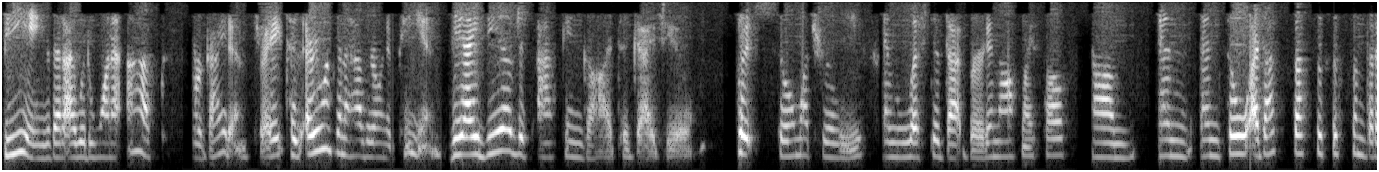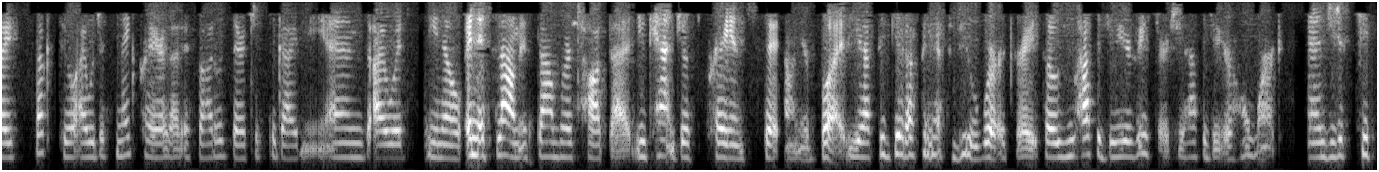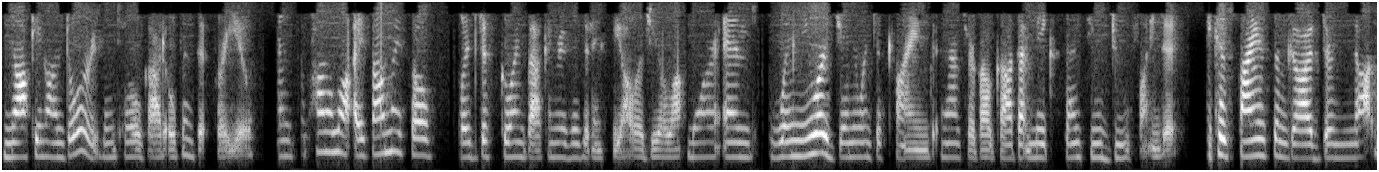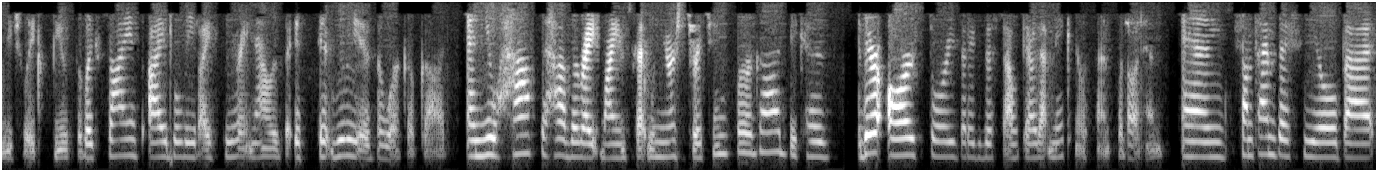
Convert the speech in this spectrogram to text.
being that I would want to ask for guidance, right? Because everyone's going to have their own opinion. The idea of just asking God to guide you put so much relief and lifted that burden off myself. Um, and and so I, that's that's the system that I stuck to. I would just make prayer that if God was there just to guide me, and I would, you know, in Islam, Islam we're taught that you can't just pray and sit on your butt. You have to get up and you have to do work, right? So you have to do your research, you have to do your homework, and you just keep knocking on doors until God opens it for you. And subhanallah, I found myself like just going back and revisiting theology a lot more. And when you are genuine to find an answer about God that makes sense, you do find it. Because science and God, they're not mutually exclusive. Like science, I believe I see right now is that it, it really is a work of God. And you have to have the right mindset when you're searching for a God because there are stories that exist out there that make no sense about him. And sometimes I feel that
